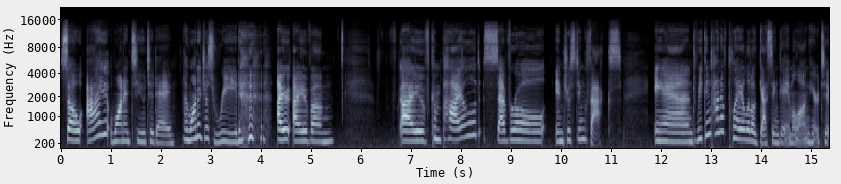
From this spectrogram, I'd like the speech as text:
So I wanted to today. I want to just read. I I've um I've compiled several interesting facts and we can kind of play a little guessing game along here too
